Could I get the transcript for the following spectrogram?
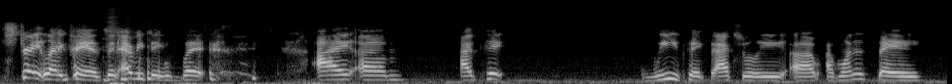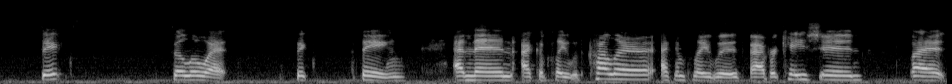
straight leg pants and everything. but I um I picked we picked actually, uh, I want to say six silhouettes, six things. And then I could play with color, I can play with fabrication, but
